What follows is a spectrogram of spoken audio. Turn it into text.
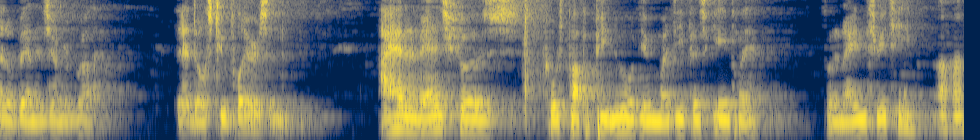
Ed O'Bannon's younger brother. They had those two players, and I had an advantage because Coach Papa Pete Newell gave me my defensive game plan for the 93 team. Uh-huh.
